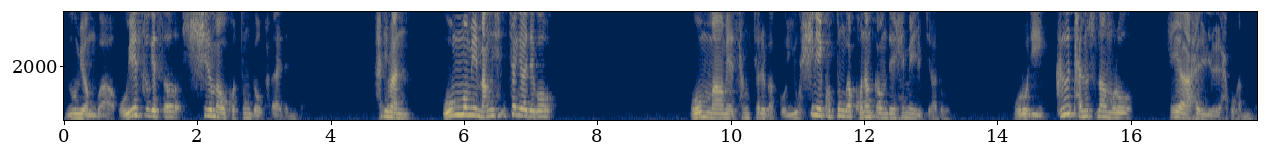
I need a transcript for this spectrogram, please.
누명과 오해 속에서 시름하고 고통도 받아야 됩니다. 하지만 온몸이 망신창이어야 되고 온 마음의 상처를 받고 육신의 고통과 고난 가운데 헤매일지라도 오로지 그 단순함으로 해야 할 일을 하고 갑니다.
